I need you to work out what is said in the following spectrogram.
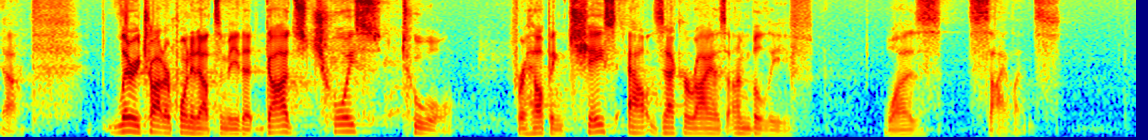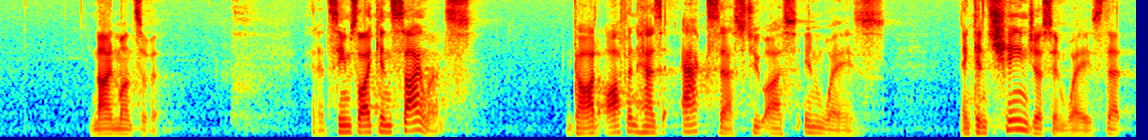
yeah. Larry Trotter pointed out to me that God's choice tool for helping chase out Zechariah's unbelief was silence. Nine months of it. And it seems like in silence, God often has access to us in ways and can change us in ways that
